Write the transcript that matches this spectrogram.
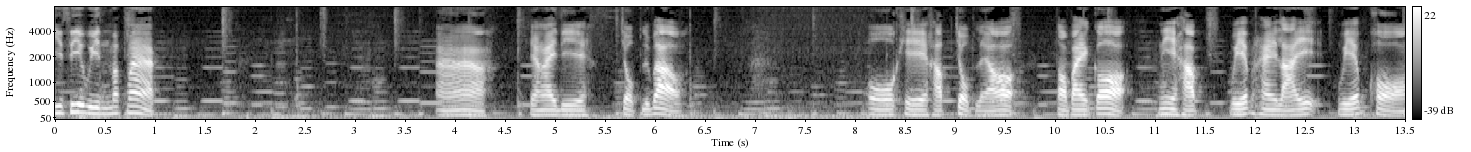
easy win มากๆ อ่า ยังไงดี จบหรือเปล่า โอเคครับ จบแล้ว ต่อไปก็นี่ครับเวฟไฮไลท์เวฟของ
